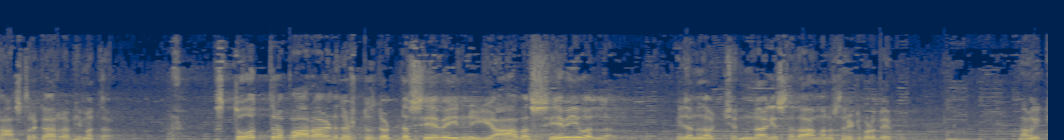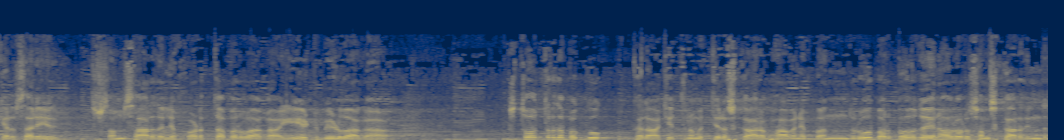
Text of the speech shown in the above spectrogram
ಶಾಸ್ತ್ರಕಾರರ ಅಭಿಮತ, ಸ್ತೋತ್ರ ಪಾರಾಯಣದಷ್ಟು ದೊಡ್ಡ ಸೇವೆ ಇನ್ನು ಯಾವ ಸೇವೆಯೂ ಅಲ್ಲ. ಇದನ್ನು ನಾವು ಚೆನ್ನಾಗಿ ಸದಾ ಮನಸ್ಸನ್ನಿಟ್ಟುಕೊಳ್ಬೇಕು ನಮಗೆ ಕೆಲಸ ಸಂಸಾರದಲ್ಲಿ ಹೊಡೆತ ಬರುವಾಗ, ಏಟು ಬೀಳುವಾಗ, ಸ್ತೋತ್ರದ ಬಗ್ಗೂ ಕದಾಚಿತ್ ನಮ್ಮ ತಿರಸ್ಕಾರ ಭಾವನೆ ಬಂದರೂ ಬರಬಹುದೇನೋ ಅವರವರ ಸಂಸ್ಕಾರದಿಂದ.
